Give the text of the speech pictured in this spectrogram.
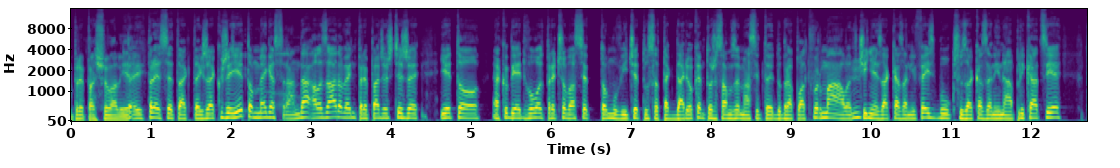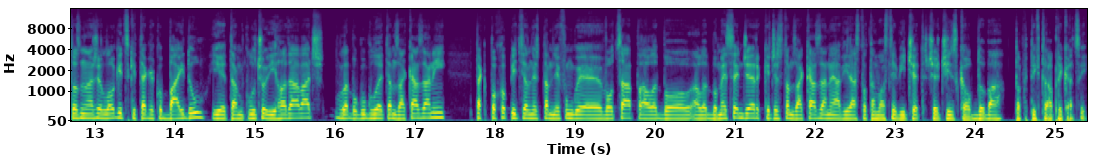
neprepašovali, hej? Presne tak, takže akože je to mega sranda, ale zároveň prepáč ešte, že je to akoby aj dôvod, prečo vlastne tomu výčetu sa tak darí, okrem toho, že samozrejme asi to je dobrá platforma, ale v Číne je zakázaný Facebook, sú zakázaní na aplikácie, to znamená, že logicky tak ako Baidu je tam kľúčový vyhľadávač, lebo Google je tam zakázaný, tak pochopiteľne, že tam nefunguje WhatsApp alebo, alebo Messenger, keďže sú tam zakázané a vyrastol tam vlastne výčet, čo je čínska obdoba to- týchto aplikácií.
